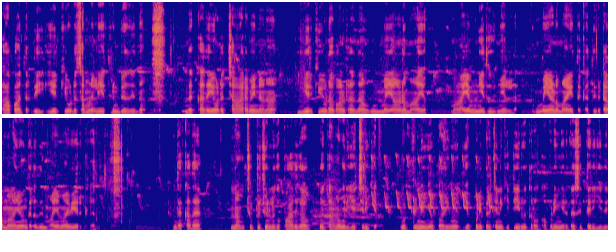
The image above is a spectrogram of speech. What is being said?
காப்பாற்றுறது இயற்கையோட சமநிலையை திரும்பியது தான். இந்த கதையோட சாரமே என்னென்னா இயற்கையோட வாழ்கிறது தான் உண்மையான மாயம். மாயம்னு எதுவுமே இல்லை. உண்மையான மாயத்தை கற்றுக்கிட்டா மாயங்கிறது மாயமாகவே இருக்காது. இந்த கதை நம் சுற்றுச்சூழலுக்கு பாதுகாப்புக்கான ஒரு எச்சரிக்கை. ஒற்றுமையும் பரிவும் எப்படி பிரச்சனைக்கு தீர்வு தரும் அப்படிங்கிறத சித்தரிக்குது.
